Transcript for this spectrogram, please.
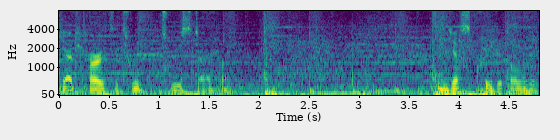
get her to three, three star? Like, you can just quit it already.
